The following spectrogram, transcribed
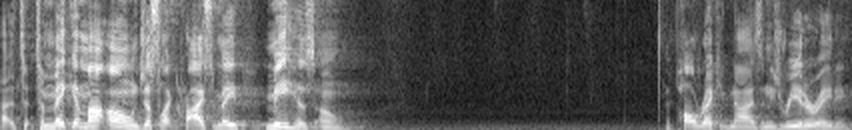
uh, to, to make it my own, just like Christ made me his own. And Paul recognized, and he's reiterating,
